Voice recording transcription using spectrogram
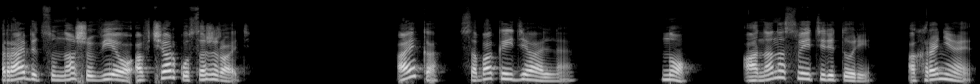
рабицу нашу Вео-овчарку сожрать. Айка – собака идеальная. Но она на своей территории охраняет.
